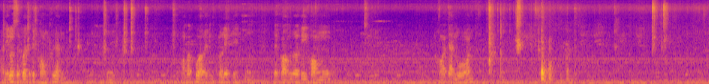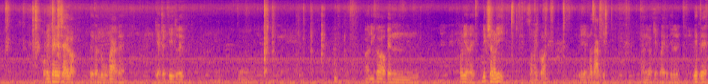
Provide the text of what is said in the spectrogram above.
อันนี้รู้สึกว่าจะเป็นของเพื่อนของพระพวกไอ้ตัวเล็กนี่แต่ของตัวนี้ของของอาจารย์หนูมั้งผมไม่เคยได้ใช้หรอกแต่มันหรูมากเลยเก็บไปที่ลึกอันนี้ก็เป็นเขาเรียกอะไร dictionary สมัยก่อนเรียนภาษาอังกฤษอันนี้ก็เก็บไว้ที่เรียบเรียบ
